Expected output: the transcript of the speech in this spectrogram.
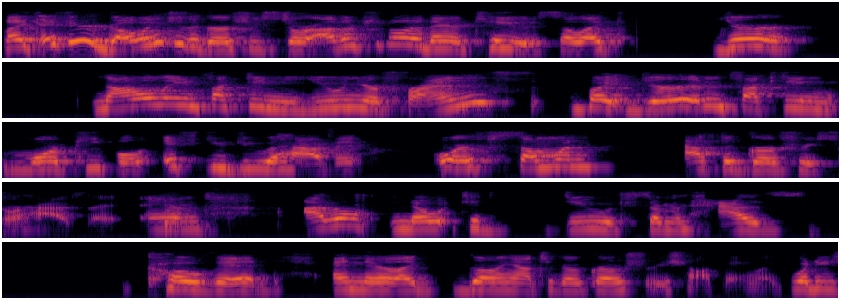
Like, if you're going to the grocery store, other people are there too. So like, you're not only infecting you and your friends, but you're infecting more people if you do have it, or if someone at the grocery store has it. And I don't know what to do if someone has COVID and they're like going out to go grocery shopping. Like, what do you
